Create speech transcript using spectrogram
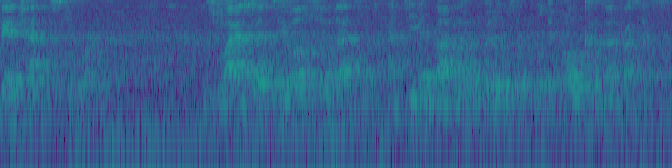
fair chance to work. Which why I said to you also that Antigua and Barbuda will support the outcome of that process.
